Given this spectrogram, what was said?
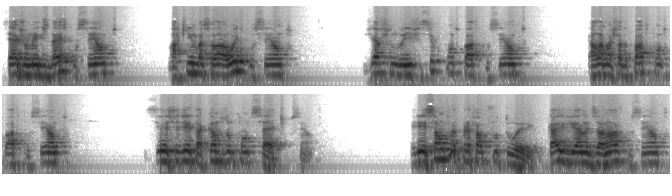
Sérgio Mendes, 10%. Marquinhos Bacelar, 8%. Jefferson Luiz, 5,4%. Carla Machado, 4,4%. CC Direita Campos, 1,7%. Eleição foi prefábio Futuri. Caio Viana, 19%.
